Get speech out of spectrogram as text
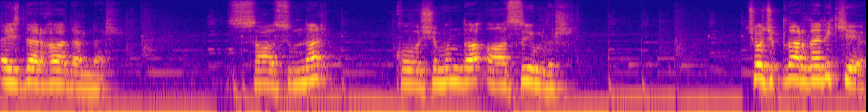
ejderha derler. Sağ olsunlar koğuşumun da asıyımdır. Çocuklar dedi ki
